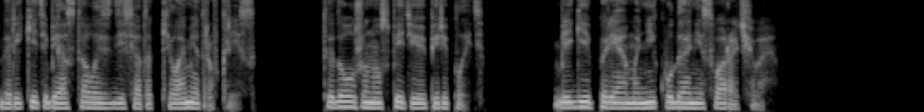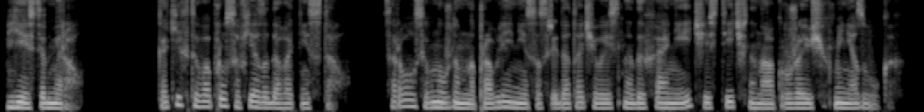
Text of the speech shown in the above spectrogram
До реки тебе осталось десяток километров, Крис. Ты должен успеть ее переплыть. Беги прямо, никуда не сворачивая. Есть, адмирал. Каких-то вопросов я задавать не стал. Сорвался в нужном направлении, сосредотачиваясь на дыхании и частично на окружающих меня звуках.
